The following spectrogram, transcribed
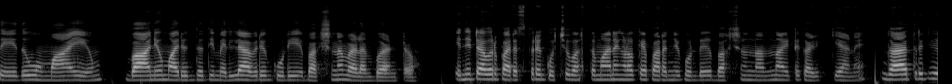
സേതുവും മായയും ബാനുവും അരുന്ധതിയും എല്ലാവരും കൂടി ഭക്ഷണം വിളമ്പുകയാണ് കേട്ടോ എന്നിട്ട് അവർ പരസ്പരം കൊച്ചു വർത്തമാനങ്ങളൊക്കെ പറഞ്ഞുകൊണ്ട് ഭക്ഷണം നന്നായിട്ട് കഴിക്കുകയാണ്. ഗായത്രിക്ക്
